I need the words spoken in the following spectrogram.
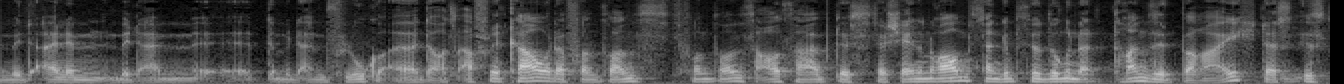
mit, einem, mit, einem, äh, mit einem Flug äh, aus Afrika oder von sonst, von sonst außerhalb des, des Schengen-Raums, dann gibt es den sogenannten Transitbereich. Das ist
